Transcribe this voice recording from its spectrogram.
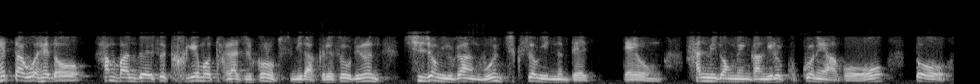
했다고 해도 한반도에서 크게 뭐 달라질 건 없습니다. 그래서 우리는 시정일관 원칙성 있는 대, 대응, 한미동맹 관계를 굳건히 하고 또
